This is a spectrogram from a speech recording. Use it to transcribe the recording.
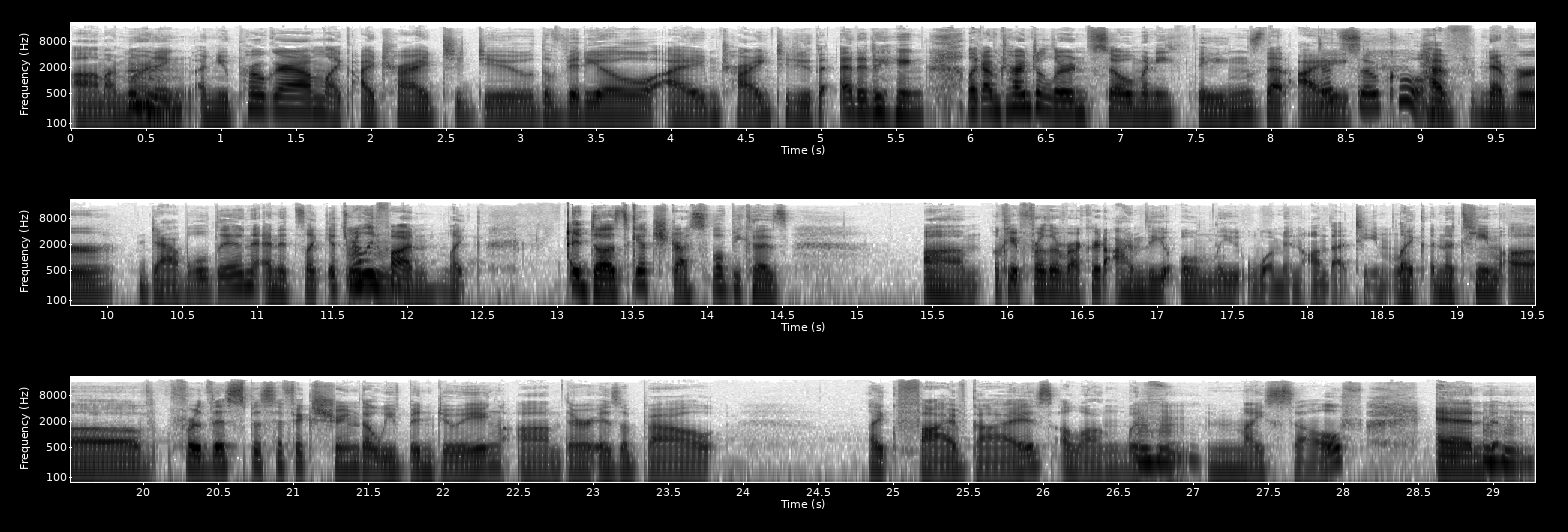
Um i'm learning a new program. Like i tried to do the video. I'm trying to do the editing. Like i'm trying to learn so many things that i That's so cool. have never dabbled in and it's like it's really fun. Like it does get stressful because um okay for the record i'm the only woman on that team. Like in a team of for this specific stream that we've been doing um there is about like five guys along with myself. And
